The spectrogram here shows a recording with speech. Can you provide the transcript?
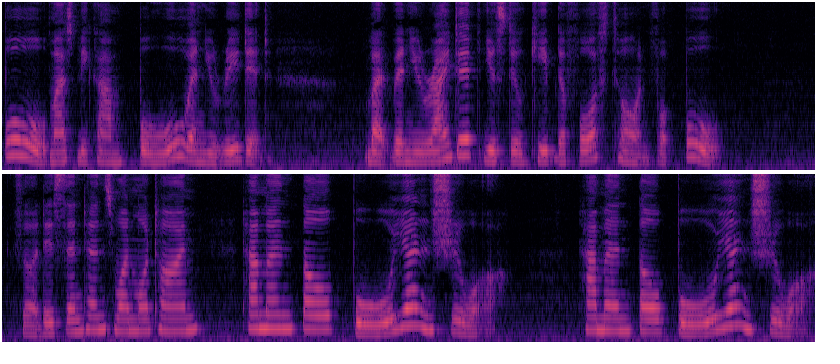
不 must become 不 when you read it. But when you write it, you still keep the fourth tone for 不. So this sentence one more time. 他们都不认识我。他们都不认识我。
